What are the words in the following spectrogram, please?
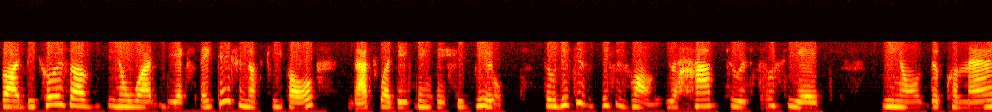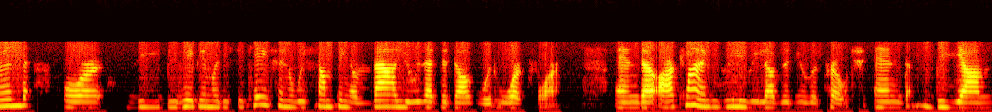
But because of, you know, what the expectation of people, that's what they think they should do. So this is this is wrong. You have to associate, you know, the command or the behavior modification with something of value that the dog would work for. And uh, our clients really, really love the new approach. And the um,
